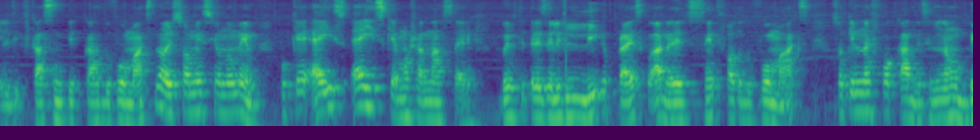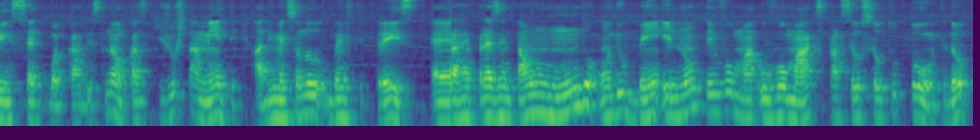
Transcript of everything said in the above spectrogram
ele ficar sentido por causa do Vomax, não, ele só mencionou mesmo, porque é isso, é isso que é mostrado na série. O BFT3 ele liga pra isso, claro, né? ele sente falta do Vomax, só que ele não é focado nisso, ele não é um bem set boy por causa disso. Não, por causa que justamente a dimensão do BFT3 é para representar um mundo onde o Ben ele não teve o Vomax para ser o seu tutor, entendeu?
